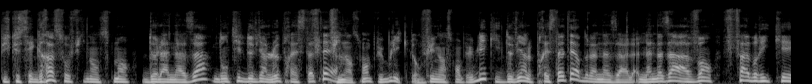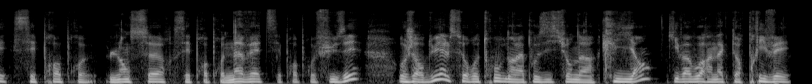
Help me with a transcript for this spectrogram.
puisque c'est grâce au financement de la NASA dont il devient le prestataire. Financement public, donc. Financement public, il devient le prestataire de la NASA. La NASA avant fabriquait ses propres lanceurs, ses propres navettes, ses propres fusées. Aujourd'hui, elle se retrouve trouve dans la position d'un client qui va voir un acteur privé,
